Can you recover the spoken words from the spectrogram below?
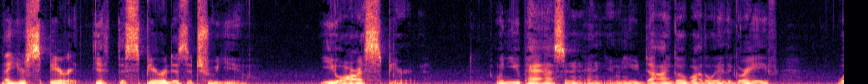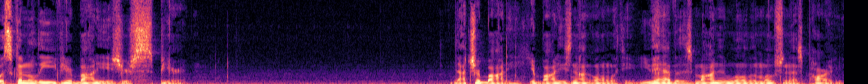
Now, your spirit, the spirit is the true you. You are a spirit. When you pass and, and when you die and go by the way of the grave, what's going to leave your body is your spirit. Not your body. Your body's not going with you. You have this mind and will and emotion that's part of you.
